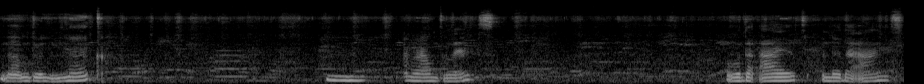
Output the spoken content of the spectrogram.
Now I'm doing the neck. Mm, around the legs. Over the eyes, under the eyes.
